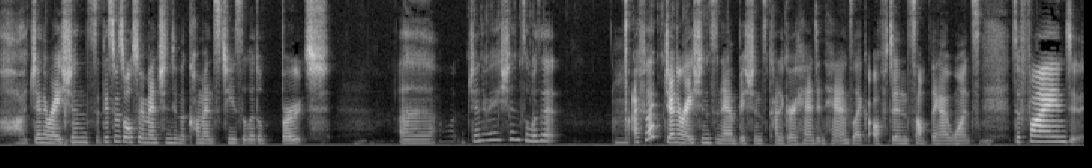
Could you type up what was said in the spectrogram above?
Oh, generations. This was also mentioned in the comments to use the little boat. Uh, generations, or was it? Mm, I feel like generations and ambitions kind of go hand in hand. Like, often something I want to find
